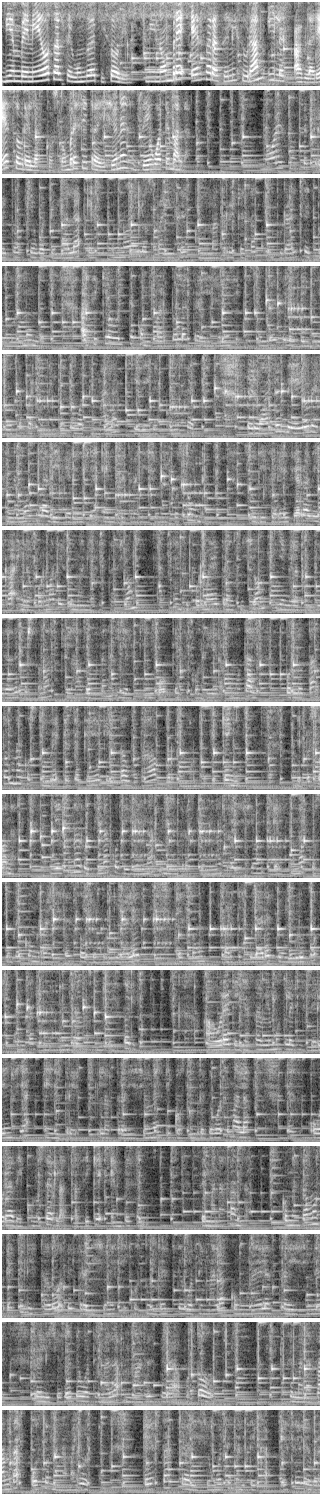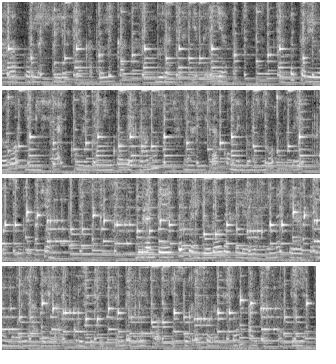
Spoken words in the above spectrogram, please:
Bienvenidos al segundo episodio. Mi nombre es Araceli Suram y les hablaré sobre las costumbres y tradiciones de Guatemala. No es un secreto que Guatemala es uno de los países con más riqueza cultural de todo el mundo. Así que hoy te comparto las tradiciones y costumbres de los 22 departamentos de Guatemala que debes conocer. Pero antes de ello definamos la diferencia entre tradición y costumbre. Su diferencia radica en la forma de su manifestación, en su forma de transmisión y en la cantidad de personas que la adoptan y el tiempo que se considera como tal. Por lo tanto, una costumbre es aquella que es adoptada por un grupo pequeño de personas y es una rutina cotidiana, mientras que una tradición es una costumbre con raíces socioculturales que son particulares de un grupo y cuenta con un trasfondo histórico. Ahora que ya sabemos la diferencia entre las tradiciones y costumbres de Guatemala, es hora de conocerlas, así que empecemos. Semana Santa. Comenzamos este listado de tradiciones y costumbres de Guatemala con una de las tradiciones religiosas de Guatemala más esperada por todos, Semana Santa o Semana Mayor. Esta tradición guatemalteca es celebrada por la Iglesia Católica durante siete días. Este periodo inicia con el Domingo de Ramos y finaliza con el Domingo de Resurrección. Durante este periodo de celebraciones se hace memoria de la crucifixión de Cristo y su resurrección al tercer día.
